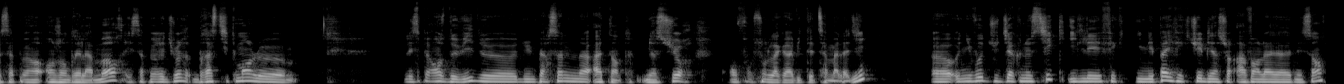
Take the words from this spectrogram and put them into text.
ça peut engendrer la mort et ça peut réduire drastiquement le, l'espérance de vie d'une personne atteinte. Bien sûr, en fonction de la gravité de sa maladie. Euh, au niveau du diagnostic, il n'est pas effectué bien sûr avant la naissance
